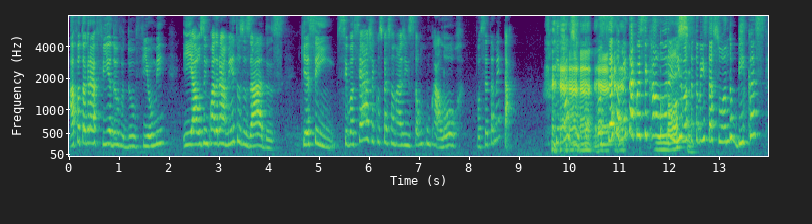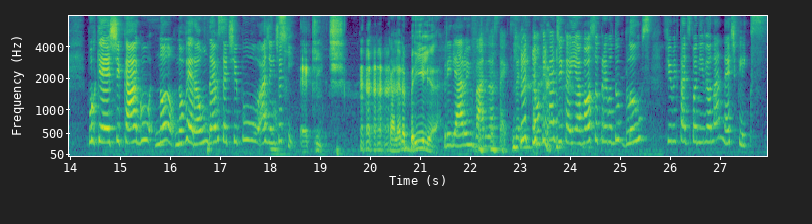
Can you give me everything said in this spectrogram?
à fotografia do, do filme e aos enquadramentos usados, que assim, se você acha que os personagens estão com calor, você também tá. Fica a dica. Você também tá com esse calor Nossa. aí, você também está suando bicas. Porque Chicago, no, no verão, deve ser tipo a gente Nossa, aqui. É quente. A galera brilha. Brilharam em vários aspectos ali. Então fica a dica aí, A Voz Suprema do Blues, filme que está disponível na Netflix.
